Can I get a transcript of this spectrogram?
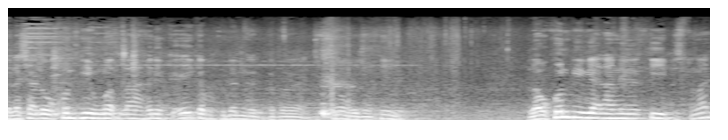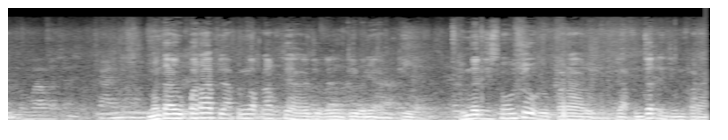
telah selalu kun pi ungap lah ini ke eh kapan pudan ke kapan jika ke pi lau kun pi biar lang ni ti pistolan mentah upara pila pengap lang harus juga nanti banyak pi Tunda di semua tu upara ru pila penjat aja upara.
